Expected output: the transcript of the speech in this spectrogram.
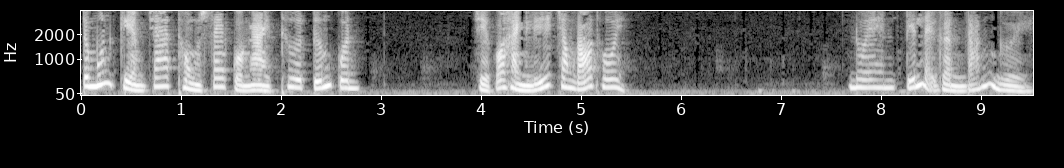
Tôi muốn kiểm tra thùng xe của ngài thưa tướng quân. Chỉ có hành lý trong đó thôi. Noel tiến lại gần đám người.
